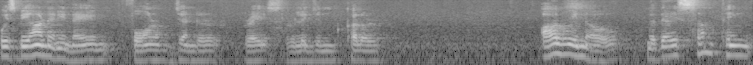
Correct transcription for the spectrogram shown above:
who is beyond any name, form, gender, race, religion, color. All we know that there is something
